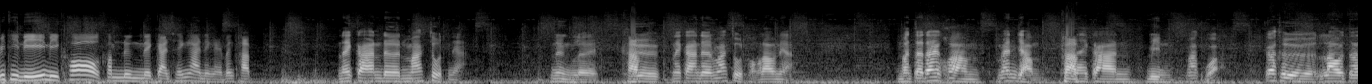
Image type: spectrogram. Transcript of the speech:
วิธีนี้มีข้อคำนึงในการใช้งานยังไงบ้างครับ ในการเดินมาร์กจุดเนี่ยหนึ่งเลยครับอในการเดินมาร์กจุดของเราเนี่ยมันจะได้ความแม่นยครับำในการบินมากกว่า ก็คือเราจะ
